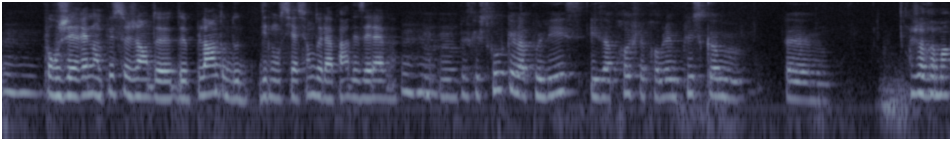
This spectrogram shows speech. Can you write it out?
mm-hmm. pour gérer non plus ce genre de, de plainte ou de dénonciation de la part des élèves. Mm-hmm. Parce que je trouve que la police, ils approchent le problème plus comme genre vraiment,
